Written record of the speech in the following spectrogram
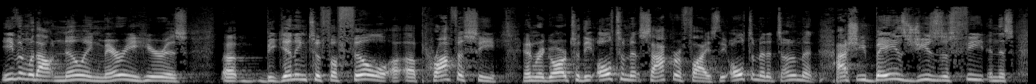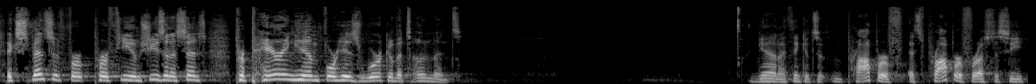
even without knowing, Mary here is uh, beginning to fulfill a, a, prophecy in regard to the ultimate sacrifice, the ultimate atonement. As she bathes Jesus' feet in this expensive perfume, she's in a sense preparing him for his work of atonement. Again, I think it's proper, it's proper for us to see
